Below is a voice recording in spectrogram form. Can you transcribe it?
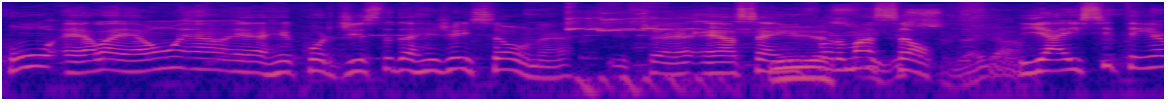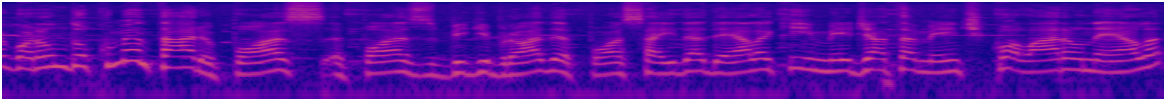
Com ela é, um, é, é a recordista da rejeição, né? Isso é, essa é a Isso, informação. isso. E aí se tem agora um documentário pós, pós Big Brother, pós saída dela, que imediatamente colaram nela.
